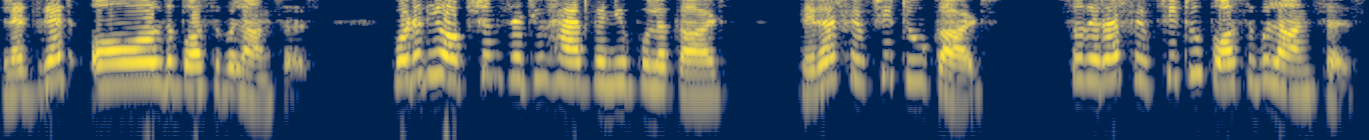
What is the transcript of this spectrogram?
Let's get all the possible answers. What are the options that you have when you pull a card? There are 52 cards. So there are 52 possible answers.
